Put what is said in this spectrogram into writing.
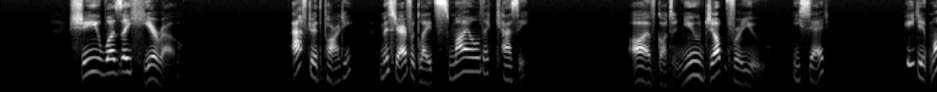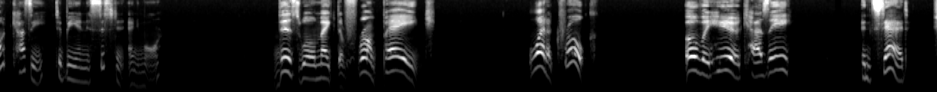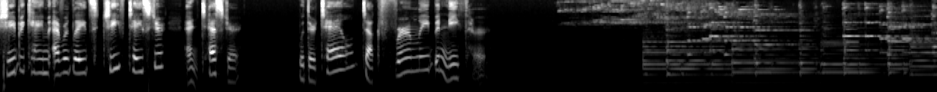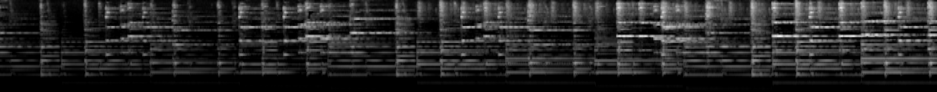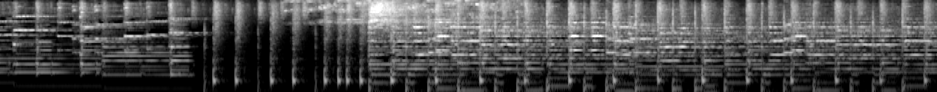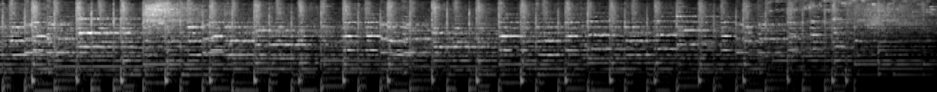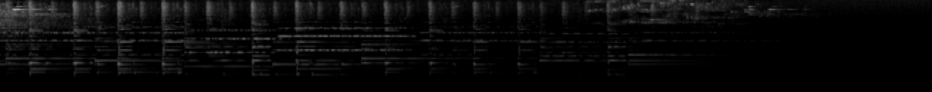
She was a hero. After the party, Mr. Everglades smiled at Cassie. I've got a new job for you, he said. He didn't want Cassie to be an assistant anymore. This will make the front page. What a crook! Over here, Cassie. Instead, she became Everglades' chief taster and tester, with her tail tucked firmly beneath her.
